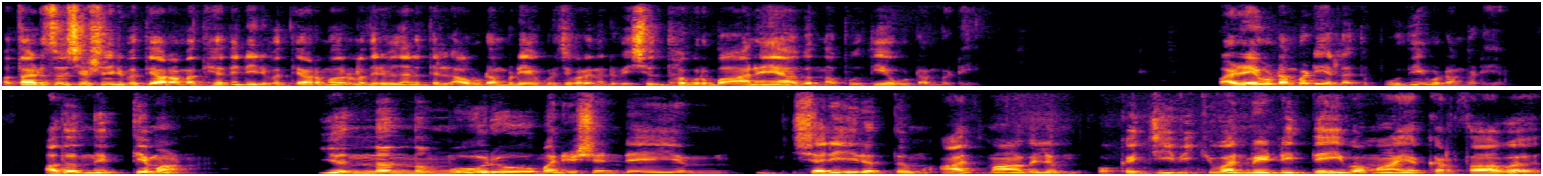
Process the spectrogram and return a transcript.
പത്താഴ്ച ശേഷം ഇരുപത്തിയാറാം അധ്യായത്തിന്റെ ഇരുപത്തിയാറ് മുതലുള്ള തിരുവചനത്തിൽ ആ ഉടമ്പടിയെക്കുറിച്ച് പറയുന്നുണ്ട്. വിശുദ്ധ കുർബാനയാകുന്ന പുതിയ ഉടമ്പടി. പഴയ ഉടമ്പടിയല്ല അത് പുതിയ ഉടമ്പടിയാണ്. അത് നിത്യമാണ്. എന്നെന്നും ഓരോ മനുഷ്യന്റെയും ശരീരത്തും ആത്മാവിലും ഒക്കെ ജീവിക്കുവാൻ വേണ്ടി ദൈവമായ കർത്താവ്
